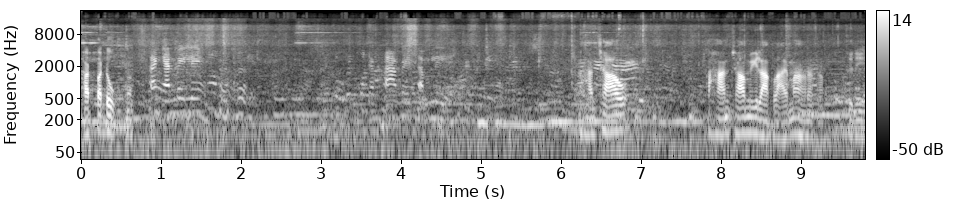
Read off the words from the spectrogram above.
ผัดปลาดุกนะ ถ้างั้นไม่เร่ง จะพาไป สำเร็จอาหารเช้า อาหารเช้ามีหลากหลายมากนะครับ ที่นี่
